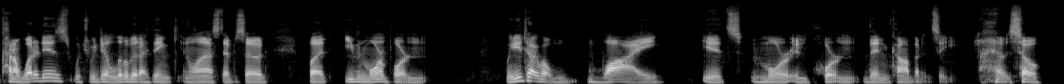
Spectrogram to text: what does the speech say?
kind of what it is, which we did a little bit, I think, in the last episode. But even more important, we need to talk about why it's more important than competency. so,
